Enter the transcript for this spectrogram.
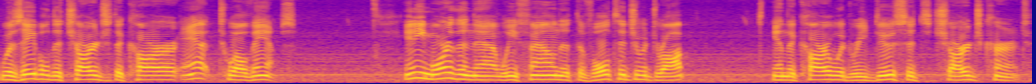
was able to charge the car at 12 amps. Any more than that, we found that the voltage would drop and the car would reduce its charge current,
